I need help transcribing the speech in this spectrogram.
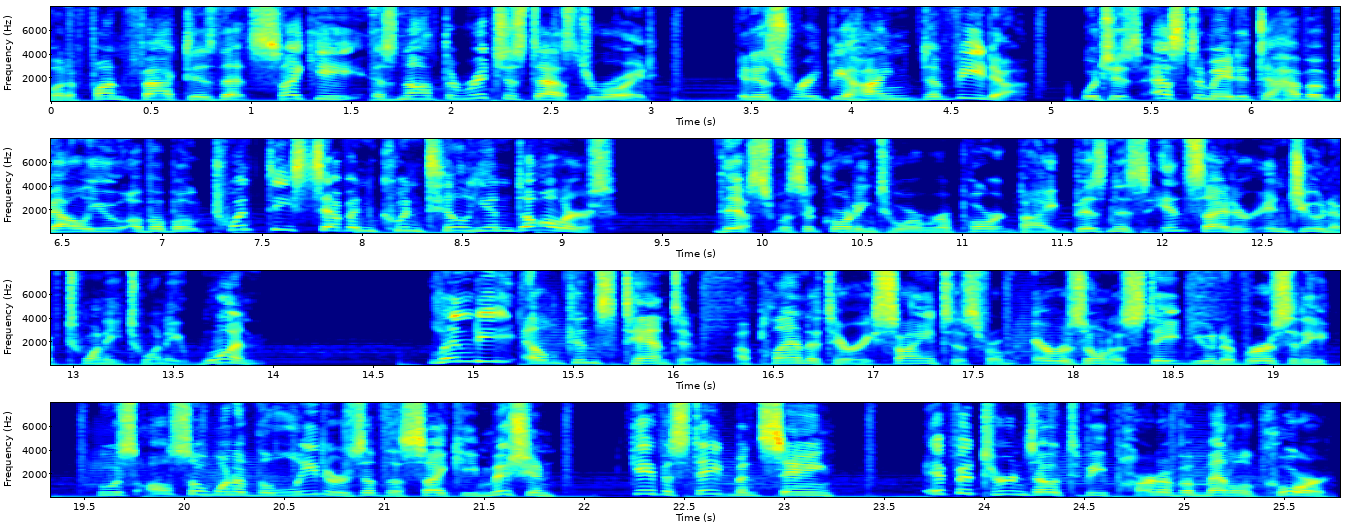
but a fun fact is that Psyche is not the richest asteroid. It is right behind Davida, which is estimated to have a value of about 27 quintillion dollars. This was according to a report by Business Insider in June of 2021. Lindy Elkins Tanton, a planetary scientist from Arizona State University who is also one of the leaders of the Psyche mission, gave a statement saying, If it turns out to be part of a metal core,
